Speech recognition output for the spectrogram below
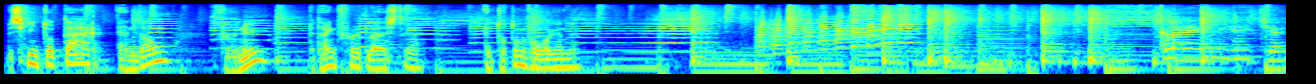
Misschien tot daar en dan. Voor nu, bedankt voor het luisteren en tot een volgende. liedje.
